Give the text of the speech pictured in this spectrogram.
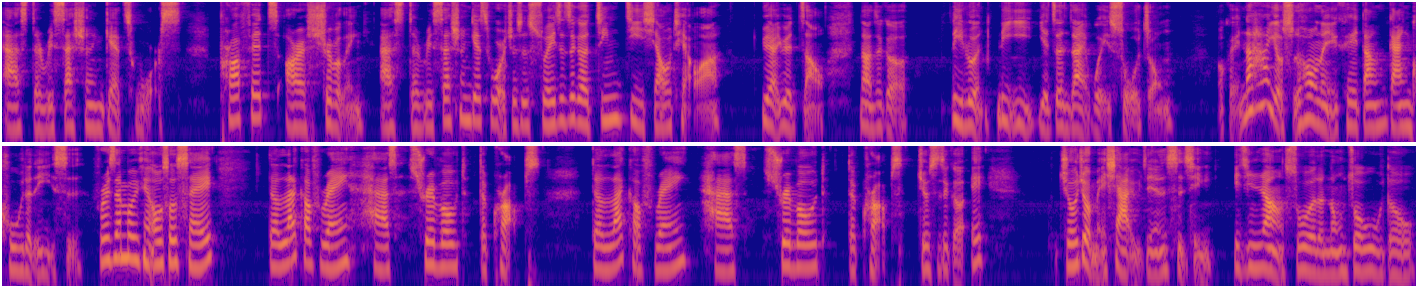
as the recession gets worse。Profits are shriveling as the recession gets worse，就是随着这个经济萧条啊 越来越糟，那这个利润利益也正在萎缩中。OK，那它有时候呢也可以当干枯的的意思。For example, you can also say the lack of rain has shriveled the crops. The lack of rain has shriveled the crops，就是这个哎，久久没下雨这件事情，已经让所有的农作物都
